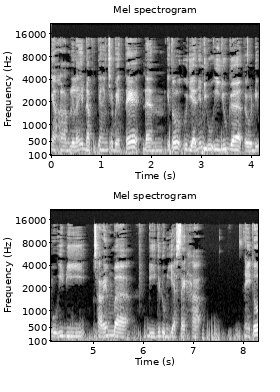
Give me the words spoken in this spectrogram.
yang alhamdulillah dapat yang CBT dan itu ujiannya di UI juga tuh di UI di Salemba di gedung ISTH. Nah itu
